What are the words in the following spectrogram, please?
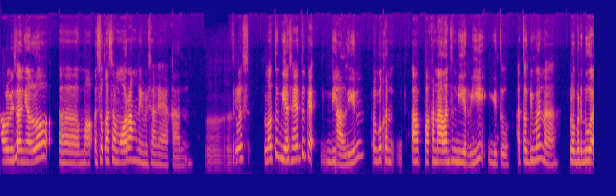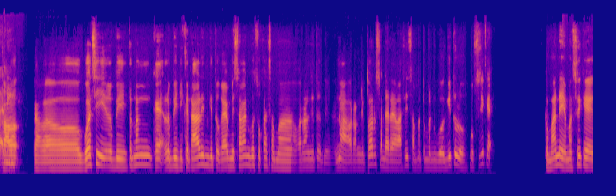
kalau misalnya lo eh, mau suka sama orang nih misalnya ya kan. Eh, Terus lo tuh biasanya tuh kayak dialin bukan apa kenalan sendiri gitu atau gimana? Lo berdua nih. Kalau gue sih lebih seneng kayak lebih dikenalin gitu. Kayak misalkan gue suka sama orang itu nih. Nah orang itu harus ada relasi sama temen gue gitu loh. Maksudnya kayak ke mana ya maksudnya kayak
